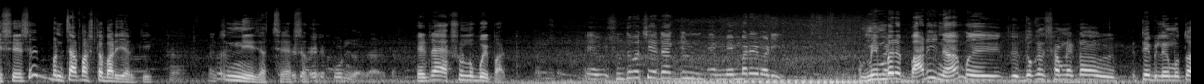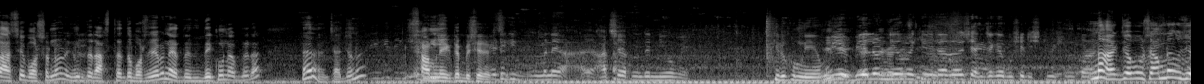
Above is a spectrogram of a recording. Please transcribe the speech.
এসে এসে মানে চার পাঁচটা বাড়ি আর কি নিয়ে যাচ্ছে একসাথে। এটা একশো নব্বই পার্ট। শুনতে পাচ্ছি এটা একজন মেম্বারের বাড়ি। মেম্বারের বাড়ি না ওই দোকানের সামনে একটা টেবিলের মতো আছে বসানো এখানে তো রাস্তায় তো বসা যাবে না এত দেখুন আপনারা। হ্যাঁ যার জন্য সামনে একটা বেশি রাখছি কি মানে আছে আপনাদের নিয়মে? কীরকম নিয়ম? বিএলওর নিয়মে কি এটা রয়েছে? এক জায়গায় বসে ডিস্ট্রিবিউশন করা? না এক জায়গায় বসে আমরা ওই যে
